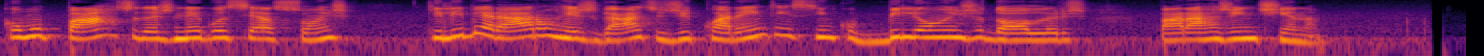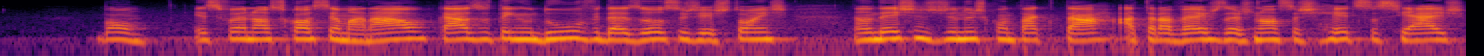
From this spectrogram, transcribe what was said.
como parte das negociações que liberaram resgate de 45 bilhões de dólares para a Argentina. Bom, esse foi o nosso call semanal. Caso tenham dúvidas ou sugestões, não deixem de nos contactar através das nossas redes sociais,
